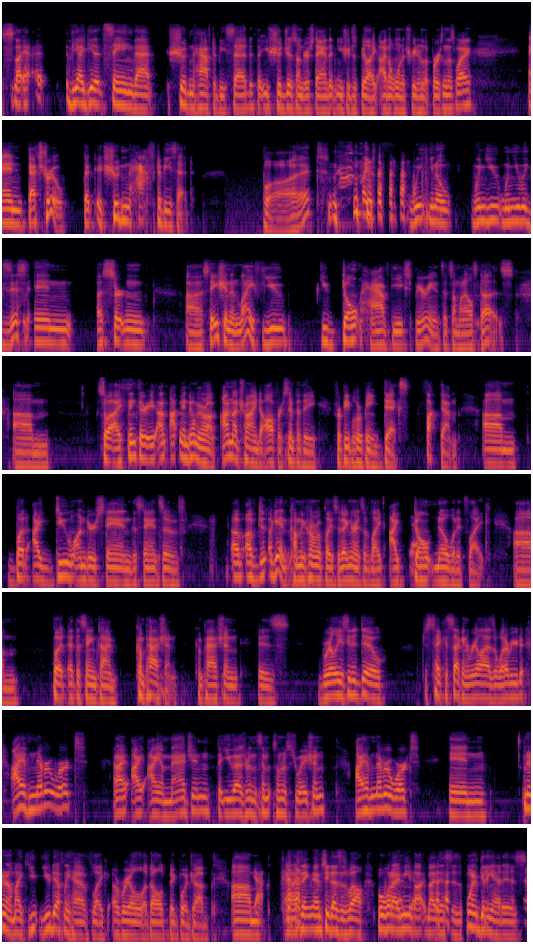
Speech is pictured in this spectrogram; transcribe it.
yeah. like, the idea that saying that shouldn't have to be said, that you should just understand it and you should just be like, I don't want to treat another person this way. And that's true. That it shouldn't have to be said. But like we you know, when you when you exist in a certain uh, station in life, you you don't have the experience that someone else does. Um, so I think there. I'm, I, and don't get me wrong, I'm not trying to offer sympathy for people who are being dicks. Fuck them. Um, but I do understand the stance of of, of just, again coming from a place of ignorance of like I yeah. don't know what it's like. Um, but at the same time, compassion. Compassion is really easy to do. Just take a second and realize that whatever you're doing. I have never worked, and I, I, I imagine that you guys are in the similar situation. I have never worked in no, no, no, Mike, you, you definitely have like a real adult big boy job. Um, yeah. and I think MC does as well. But what I mean yeah. by, by this is the point I'm getting at is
